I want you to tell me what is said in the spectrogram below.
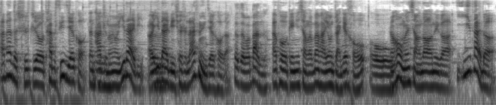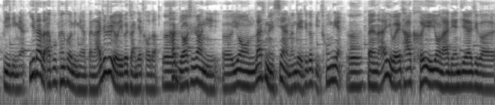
，，iPad 十只有 Type C 接口，但它只能用一代笔，而一代笔却是 Lightning 接口的。那怎么办呢？Apple 给你想了办法用转接头。哦，然后我们想到那个一代的笔里面，一代的 Apple Pencil 里面本来就是有一个转接头的，嗯它主要是让你呃用 Lightning 线能给这个笔充电。嗯，本来以为它可以用来连接这个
